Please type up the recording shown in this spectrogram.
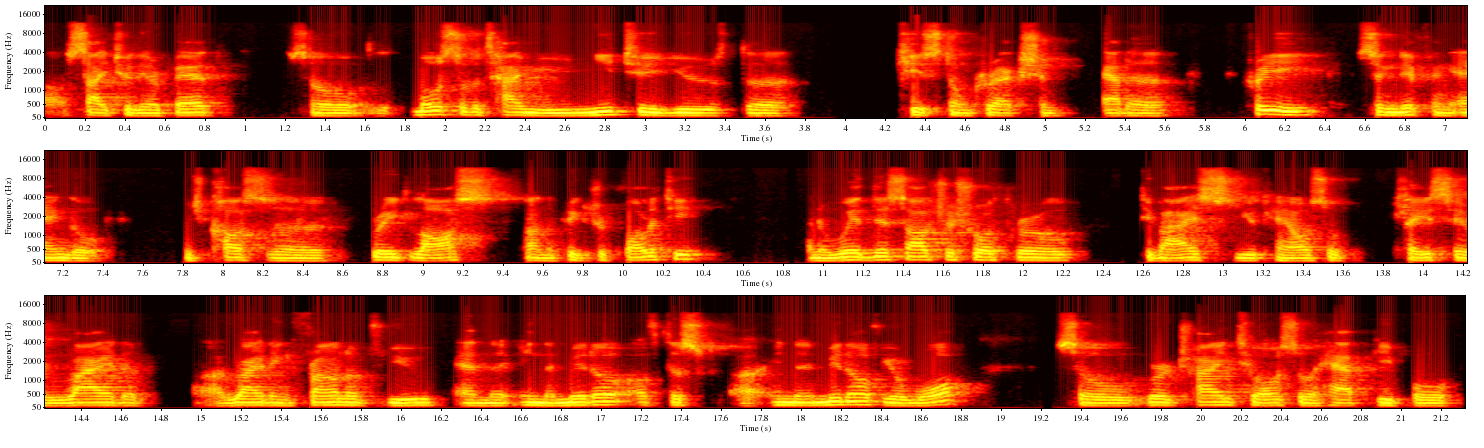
uh, side to their bed. So most of the time, you need to use the keystone correction at a pretty significant angle, which causes a great loss on the picture quality. And with this ultra short throw device, you can also place it right uh, right in front of you and in the middle of this uh, in the middle of your wall. So we're trying to also have people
